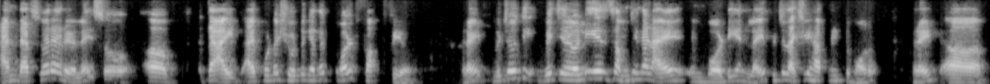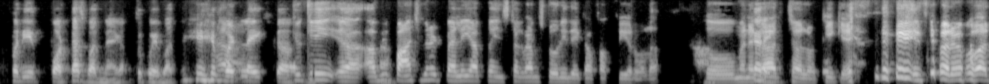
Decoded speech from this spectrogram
and that's where i realized so uh, the, I, I put a show together called fuck fear right which was the which really is something that i embody in life which is actually happening tomorrow right uh, पर ये पॉडकास्ट बाद में आएगा तो कोई बात नहीं बट लाइक like, uh, क्योंकि uh, अभी हाँ. पांच मिनट पहले ही आपका इंस्टाग्राम स्टोरी देखा फक फियर वाला तो मैंने कहा चलो ठीक है इसके बारे में बात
